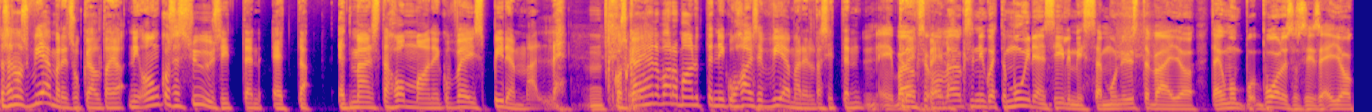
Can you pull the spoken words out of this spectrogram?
Jos hän olisi viemärisukeltaja, niin onko se syy sitten, että että mä en sitä hommaa niin kuin veisi pidemmälle. Mm. Koska eihän varmaan nyt niin kuin haise viemäriltä sitten Ei, vai onko se, vai onko se niin kuin, että muiden silmissä mun ystävä ei ole, tai mun pu- puoliso siis ei ole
